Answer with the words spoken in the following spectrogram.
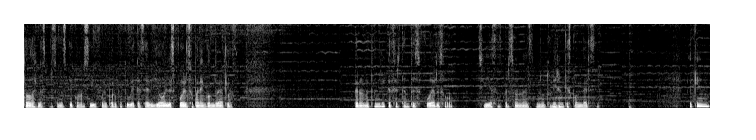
Todas las personas que conocí fue porque tuve que hacer yo el esfuerzo para encontrarlas. Pero no tendría que hacer tanto esfuerzo si esas personas no tuvieran que esconderse. Hay,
